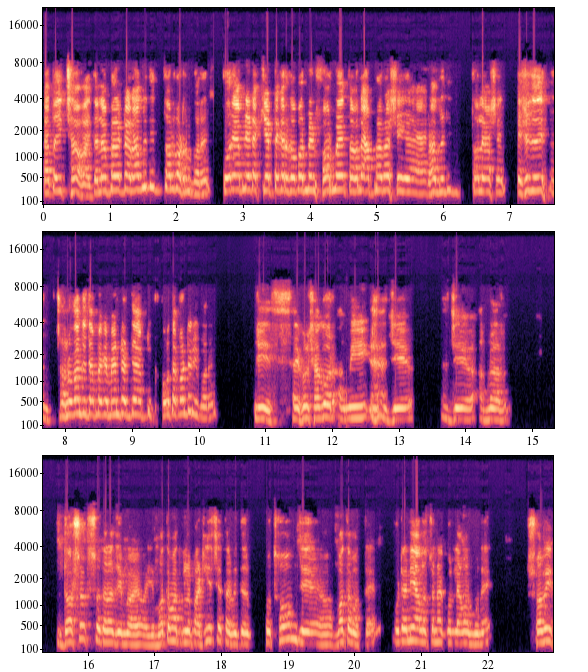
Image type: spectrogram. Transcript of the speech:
এত ইচ্ছা হয়, তাহলে আপনারা একটা রাজনৈতিক দল গঠন করেন। করে আপনি একটা কেয়ারটেকার গভর্নমেন্ট ফর্ম ফর্মে তাহলে আপনারা সেই রাজনৈতিক দলে আসেন। এসে যদি, জনগণ যদি আপনাকে ম্যান্ডেট দেয়, আপনি ক্ষমতা কন্টিনিউ করেন। জি, সাইফুল সাগর, আমি যে যে আপনার দর্শক শ্রোতারা যে ম- ওই যে মতামতগুলো পাঠিয়েছে, তার ভিতরে প্রথম যে মতামতটা, ওটা নিয়ে আলোচনা করলে আমার মনে সবই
